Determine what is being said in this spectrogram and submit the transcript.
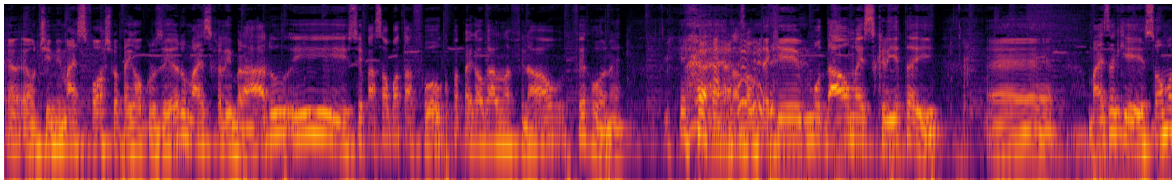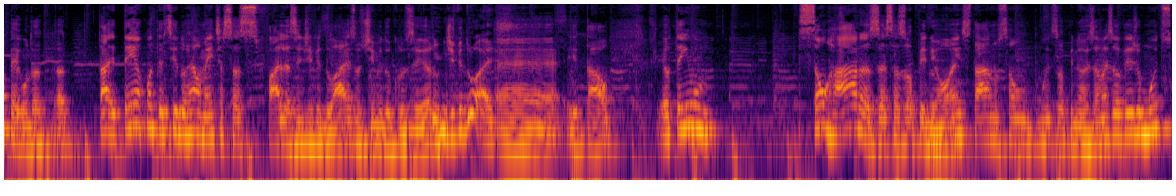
é, é um time mais forte pra pegar o Cruzeiro, mais calibrado, e se passar o Botafogo pra pegar o Galo na final, ferrou, né? É, nós vamos ter que mudar uma escrita aí. É, mas aqui, só uma pergunta. Tá- tem acontecido realmente essas falhas individuais no time do Cruzeiro? Individuais. é, e tal. Eu tenho. São raras essas opiniões, tá? Não são muitas opiniões, não, mas eu vejo muitos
